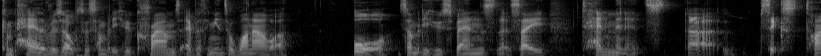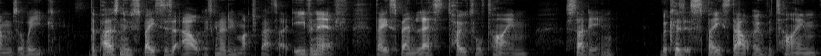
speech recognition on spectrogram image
compare the results with somebody who crams everything into one hour, or somebody who spends, let's say, 10 minutes uh, six times a week, the person who spaces it out is going to do much better, even if they spend less total time studying. Because it's spaced out over time,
